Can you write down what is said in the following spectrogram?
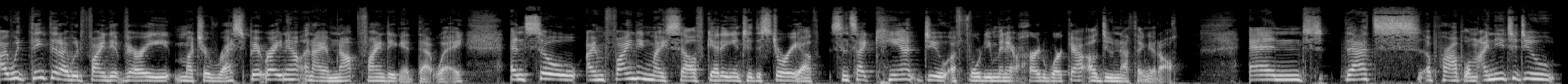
I would think that I would find it very much a respite right now, and I am not finding it that way. And so I'm finding myself getting into the story of since I can't do a 40 minute hard workout, I'll do nothing at all. And that's a problem. I need to do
